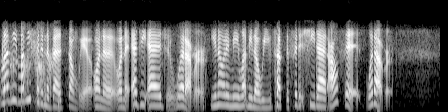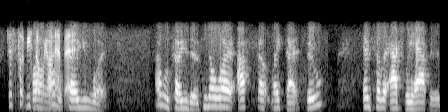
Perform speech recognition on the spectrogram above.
let me let me fit in the bed somewhere on a on the edgy edge or whatever. You know what I mean? Let me know where you tuck the fitted sheet at. I'll fit whatever. Just put me well, somewhere on that bed. I will tell you what. I will tell you this. You know what? I felt like that too until it actually happened.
